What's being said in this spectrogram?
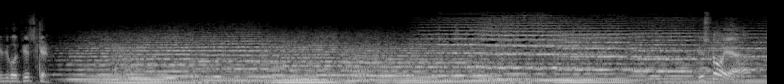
ఇదిగో తీసుకెళ్ళి. తీసుకోవయ్యా.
